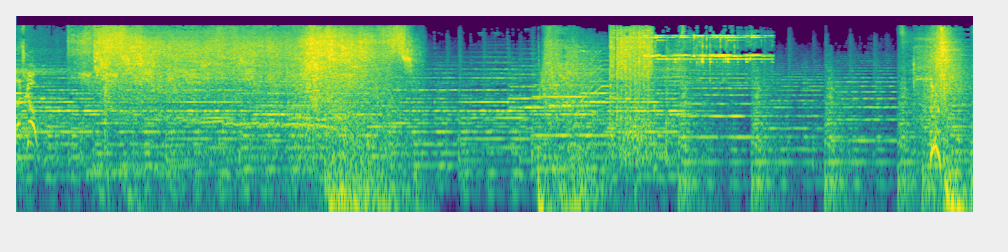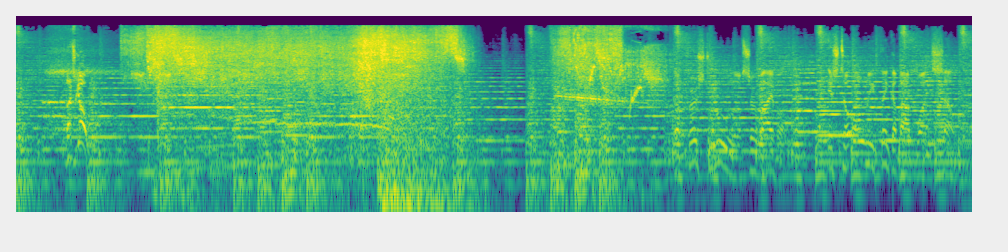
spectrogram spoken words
Let's go! Go! The first rule of survival is to only think about oneself.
